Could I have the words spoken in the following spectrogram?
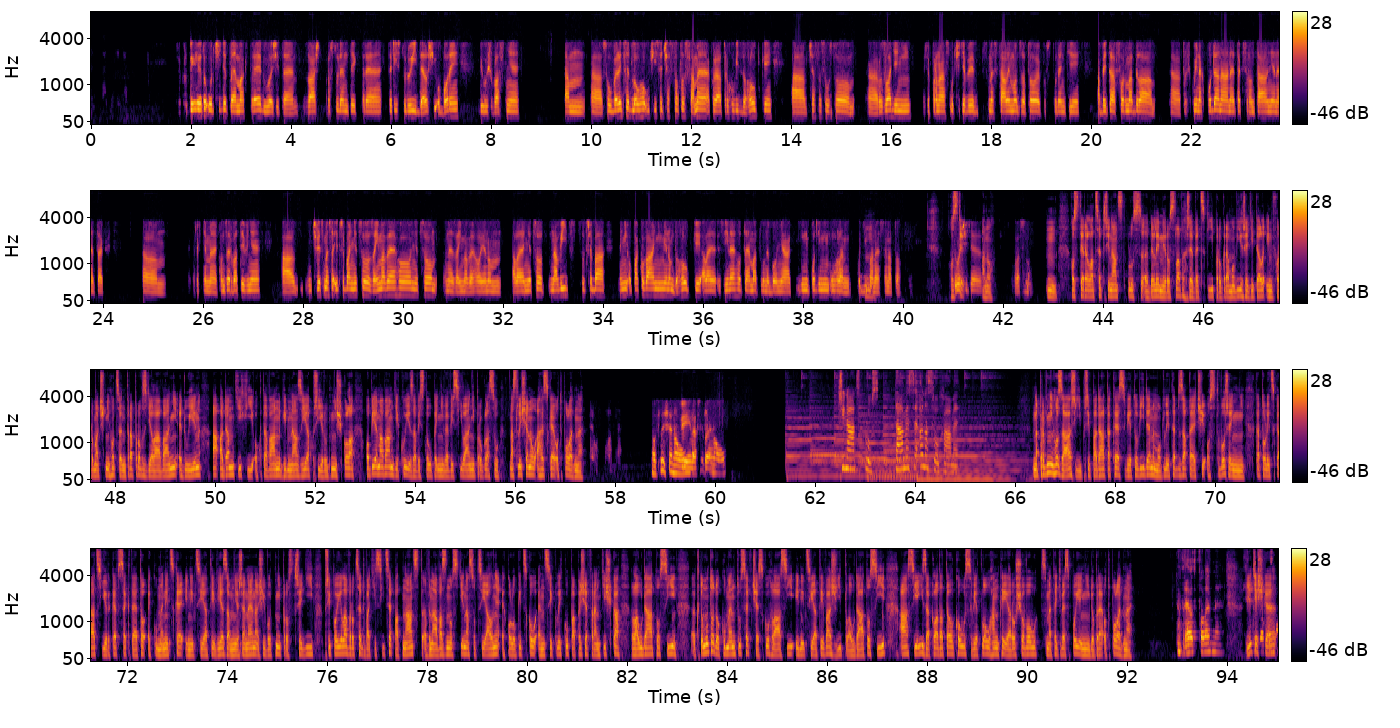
Řekl bych, že je to určitě téma, které je důležité, zvlášť pro studenty, které, kteří studují delší obory, kdy už vlastně tam uh, jsou velice dlouho, učí se často to samé, akorát trochu víc do hloubky a často jsou to uh, rozladění, že pro nás určitě by jsme stáli moc za to jako studenti, aby ta forma byla uh, trošku jinak podaná, ne tak frontálně, ne tak um, řekněme konzervativně, a učili jsme se i třeba něco zajímavého, něco nezajímavého jenom, ale něco navíc, co třeba není opakováním jenom do hloubky, ale z jiného tématu nebo nějak jiný, pod jiným úhlem podívané hmm. se na to. Hosty, určitě ano. Vlastně. Hmm. Hosty relace 13 plus byli Miroslav Hřebecký, programový ředitel informačního centra pro vzdělávání Eduin a Adam Tichý, oktaván Gymnázia Přírodní škola. Oběma vám děkuji za vystoupení ve vysílání proglasu. Naslyšenou a hezké odpoledne. Naslyšenou. Naslyšenou. 13 plus. Ptáme se a nasloucháme. Na 1. září připadá také Světový den modliteb za péči o stvoření. Katolická církev se k této ekumenické iniciativě zaměřené na životní prostředí připojila v roce 2015 v návaznosti na sociálně ekologickou encykliku papeže Františka Laudato Si. K tomuto dokumentu se v Česku hlásí iniciativa Žít Laudato Si a s její zakladatelkou Světlou Hanke Jarošovou jsme teď ve spojení. Dobré odpoledne. Dobré odpoledne. Je těžké,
